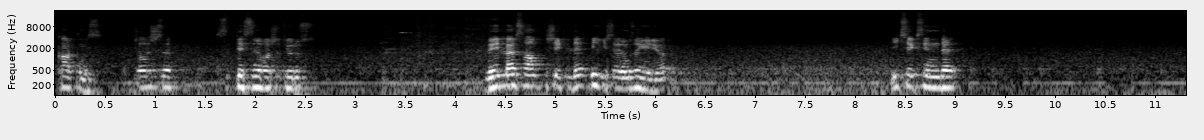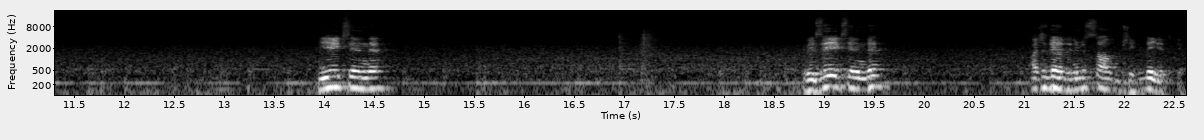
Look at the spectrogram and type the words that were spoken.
Kartımız çalıştı. Testini başlatıyoruz. Veriler sağlıklı şekilde bilgisayarımıza geliyor. X ekseninde Y ekseninde ve Z ekseninde açı değerlerimiz sağlıklı bir şekilde iletiliyor.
